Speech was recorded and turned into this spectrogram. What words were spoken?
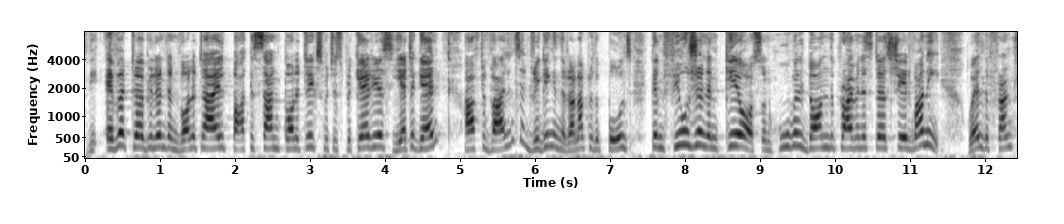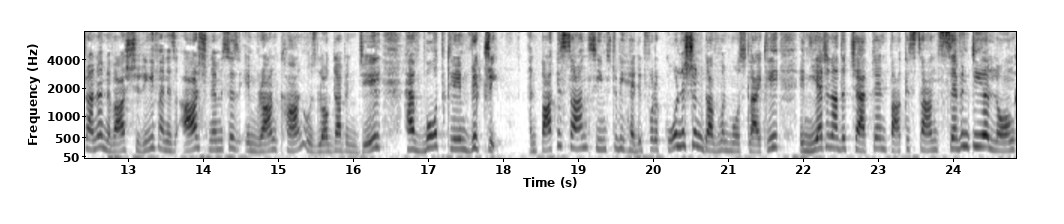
The ever turbulent and volatile Pakistan politics, which is precarious yet again after violence and rigging in the run up to the polls, confusion and chaos on who will don the Prime Minister's Sherwani. Well, the frontrunner Nawaz Sharif and his arch nemesis Imran Khan, who is locked up in jail, have both claimed victory. And Pakistan seems to be headed for a coalition government, most likely, in yet another chapter in Pakistan's 70 year long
